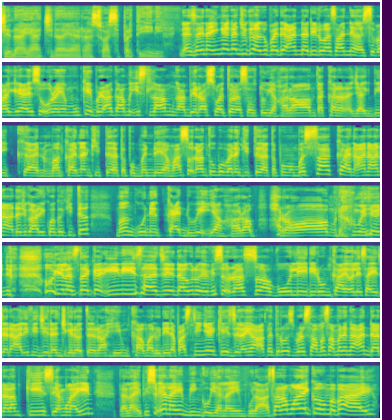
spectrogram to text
jenayah-jenayah rasuah seperti ini. Dan saya nak ingatkan juga kepada anda di luar sana sebagai seorang yang mungkin beragama Islam mengambil rasuah itu adalah sesuatu yang haram takkan nak jadikan makanan kita ataupun benda yang masuk dalam tubuh badan kita ataupun membesarkan anak-anak dan juga ahli keluarga kita menggunakan duit yang haram. Haram namanya. Okeylah setakat ini saja dahulu episod rasuah boleh dirungkai oleh saya Jana Ali Fiji dan juga Dr. Rahim Kamaluddin dan pastinya kes jenayah akan terus bersama-sama dengan anda dalam kes yang lain dalam episod yang lain minggu yang lain pula. Assalamualaikum. Bye-bye.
